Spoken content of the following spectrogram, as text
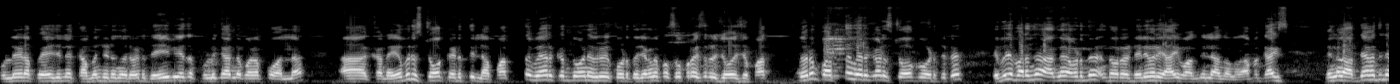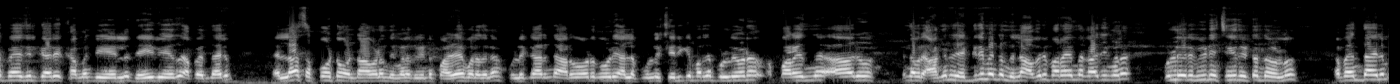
പുള്ളിയുടെ പേജിൽ കമന്റ് ഇടുന്നവരോട് ദൈവീയത പുള്ളിക്കാരന്റെ കുഴപ്പമല്ല. കാരണം എവര് സ്റ്റോക്ക് എടുത്തില്ല. പത്ത് പേർക്ക് എന്തുകൊണ്ട് ഇവർ കൊടുത്തു ഞങ്ങളിപ്പോ സൂപ്പർവൈസർ ചോദിച്ചു. വെറും പത്ത് പേർക്കാണ് സ്റ്റോക്ക് കൊടുത്തിട്ട് ഇവർ പറഞ്ഞ അങ്ങനെ അവിടുന്ന് എന്താ പറയുക ഡെലിവറി ആയി വന്നില്ല എന്നുള്ളത്. അപ്പൊ ഗൈസ് നിങ്ങൾ അദ്ദേഹത്തിന്റെ പേജിൽ കയറി കമന്റ് ചെയ്യൽ ദൈവീയത് അപ്പൊ എന്തായാലും എല്ലാ സപ്പോർട്ടും ഉണ്ടാവണം. നിങ്ങൾ വീണ്ടും പഴയ പോലെ തന്നെ പുള്ളിക്കാരന്റെ അറിവോട് കൂടി അല്ല പുള്ളി ശരിക്കും പറഞ്ഞ പുള്ളിയോട് പറയുന്ന ആ ഒരു എന്താ പറയുക അങ്ങനെ ഒരു എഗ്രിമെന്റ് ഒന്നുമില്ല. അവർ പറയുന്ന കാര്യങ്ങൾ പുള്ളി ഒരു വീഡിയോ ചെയ്തിട്ടെന്നേ ഉള്ളൂ. അപ്പൊ എന്തായാലും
